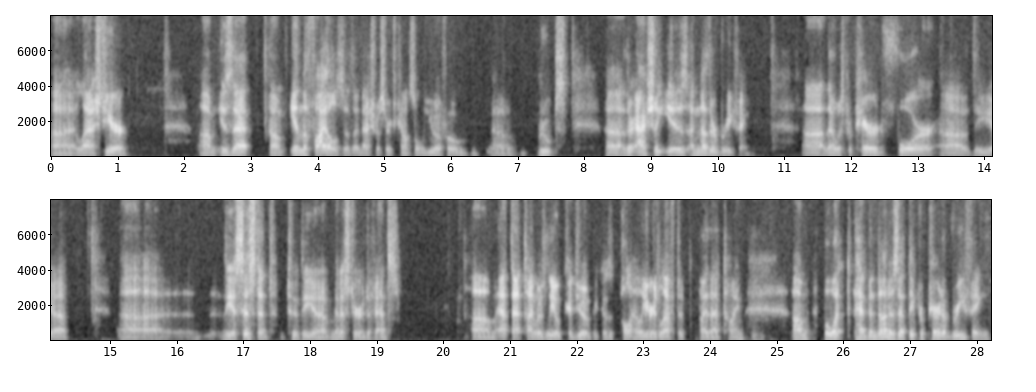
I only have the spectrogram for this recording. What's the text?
uh, last year, um, is that um, in the files of the National Research Council UFO uh, groups, uh, there actually is another briefing that was prepared for the uh, the assistant to the uh, Minister of Defense. Um, at that time was Leo Cadieux because Paul Hellyer had left it by that time. Mm-hmm. Um, but what had been done is that they prepared a briefing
